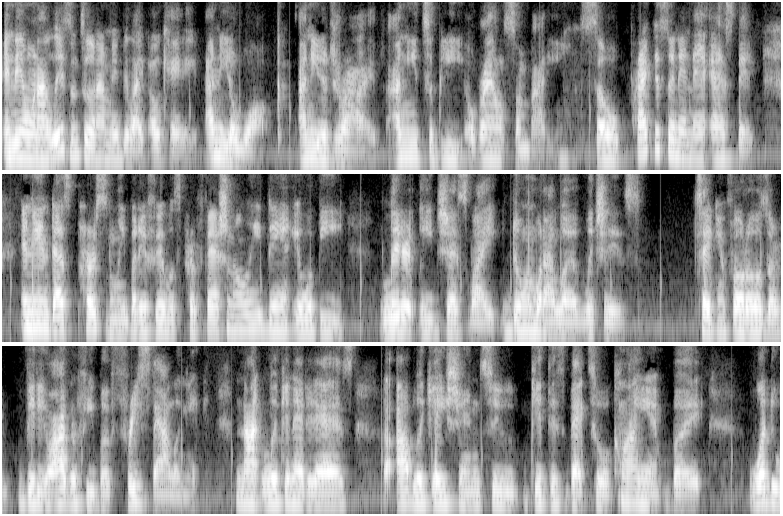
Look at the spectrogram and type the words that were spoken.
And then when I listen to it, I may be like, okay, I need a walk. I need a drive. I need to be around somebody. So practicing in that aspect. And then that's personally, but if it was professionally, then it would be literally just like doing what I love, which is taking photos or videography, but freestyling it, not looking at it as an obligation to get this back to a client, but what do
